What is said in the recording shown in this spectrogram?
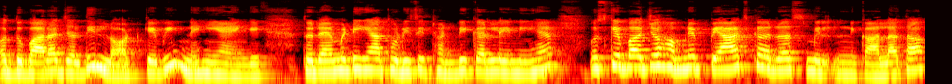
और दोबारा जल्दी लौट के भी नहीं आएँगे। तो रेमेडी यहाँ थोड़ी सी ठंडी कर लेनी है। उसके बाद जो हमने प्याज का रस निकाला था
